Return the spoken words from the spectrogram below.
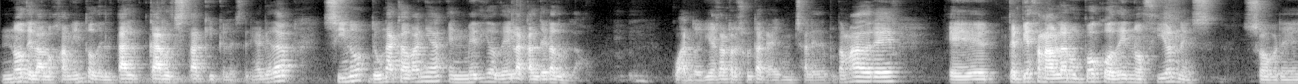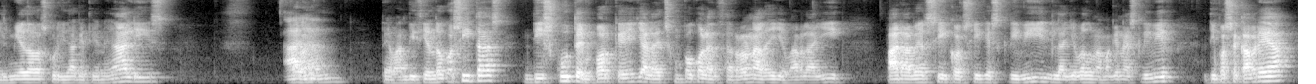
no del alojamiento del tal Carl Stacky que les tenía que dar, sino de una cabaña en medio de la caldera de un lago. Cuando llegan resulta que hay un chale de puta madre, eh, te empiezan a hablar un poco de nociones sobre el miedo a la oscuridad que tiene Alice, Alan. Te van diciendo cositas, discuten porque ella le ha hecho un poco la encerrona de llevarla allí para ver si consigue escribir y la lleva de una máquina de escribir. El tipo se cabrea,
